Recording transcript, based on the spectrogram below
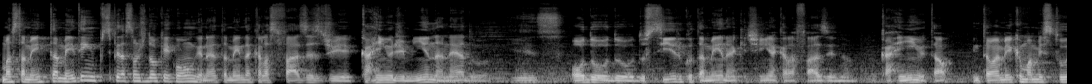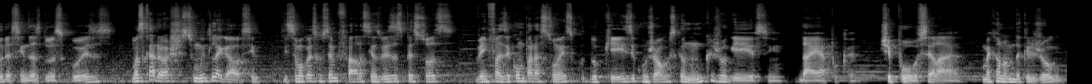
Mas também, também tem inspiração de Donkey Kong, né? Também daquelas fases de carrinho de mina, né? Do, Isso. Ou do, do, do circo também, né? Que tinha aquela fase no, no, carrinho e tal. Então é meio que uma mistura, assim, das duas coisas. Mas, cara, eu acho isso muito legal, assim. Isso é uma coisa que eu sempre falo, assim. Às vezes as pessoas vêm fazer comparações do case com jogos que eu nunca joguei, assim, da época. Tipo, sei lá, como é que é o nome daquele jogo?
